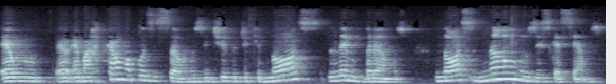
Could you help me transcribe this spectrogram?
É, um, é, é marcar uma posição no sentido de que nós lembramos, nós não nos esquecemos.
